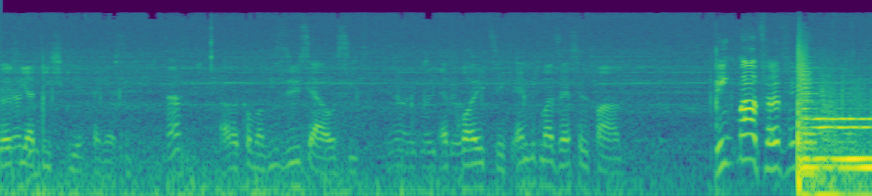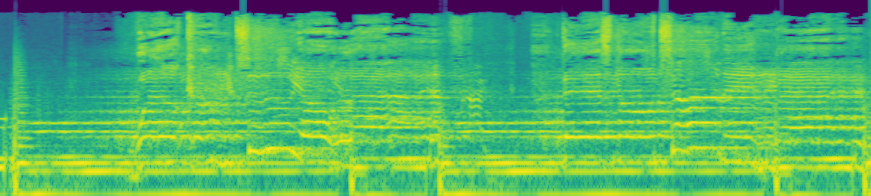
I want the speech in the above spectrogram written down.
Löffel hat die Stier vergessen. Aber guck mal, wie süß er aussieht. Ja, ich weiß Er freut sich. Endlich mal Sessel fahren. Wink mal, Pfeffi. Welcome to your life. There's no turning back.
